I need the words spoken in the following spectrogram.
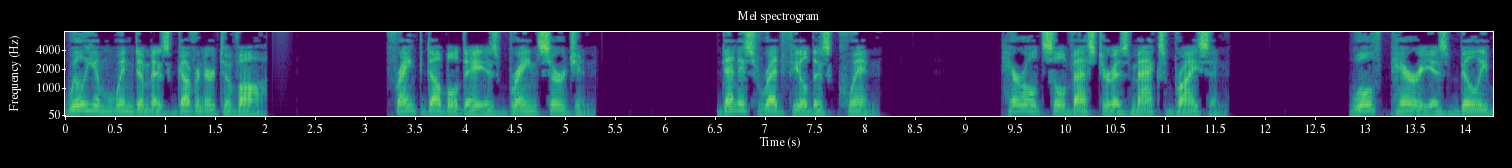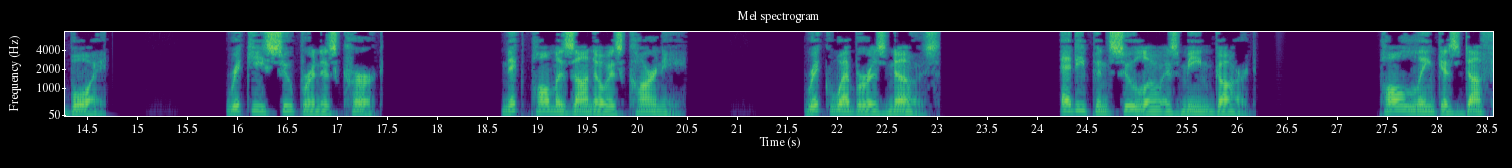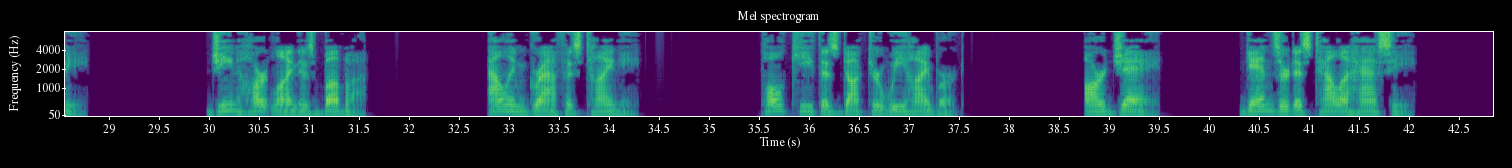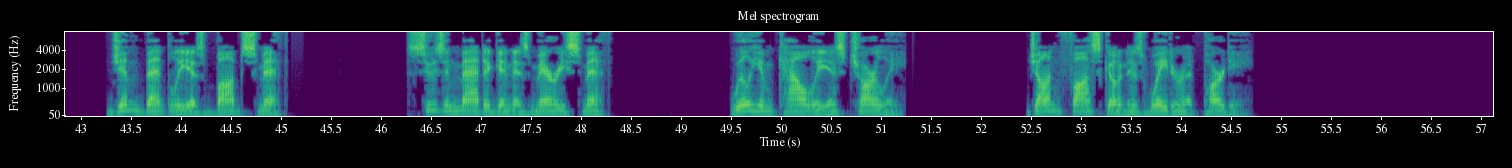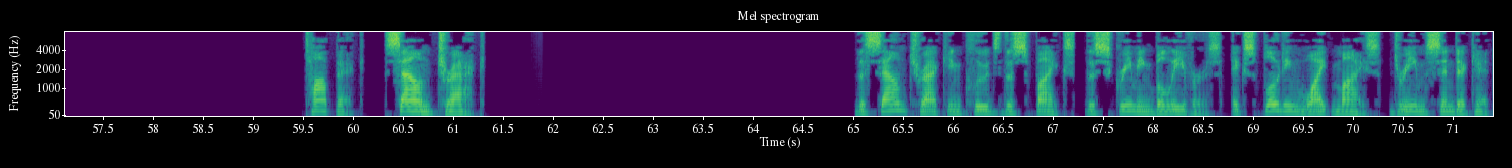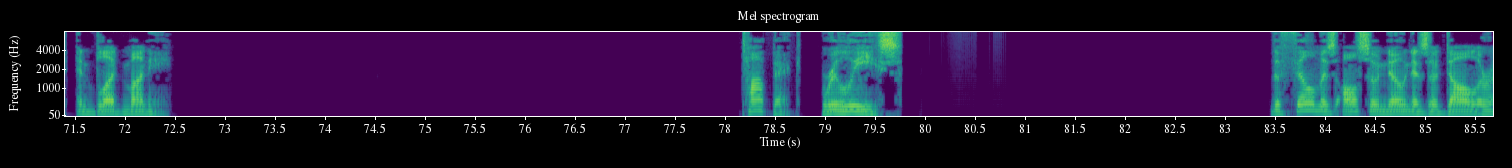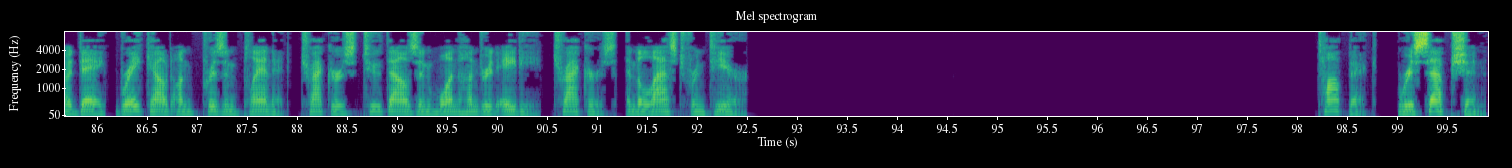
William Windom as Governor Tava Frank Doubleday as Brain Surgeon. Dennis Redfield as Quinn. Harold Sylvester as Max Bryson. Wolf Perry as Billy Boy. Ricky Supran as Kirk. Nick Palmisano as Carney. Rick Weber as Nose. Eddie Pennsulo as Mean Guard Paul Link as Duffy. Gene Hartline as Bubba. Alan Graff as Tiny. Paul Keith as Dr. Wee Heiberg R.J. Ganzert as Tallahassee. Jim Bentley as Bob Smith. Susan Madigan as Mary Smith. William Cowley as Charlie. John Foscone as waiter at party Soundtrack The soundtrack includes The Spikes, The Screaming Believers, Exploding White Mice, Dream Syndicate, and Blood Money. Release The film is also known as A Dollar a Day, Breakout on Prison Planet, Trackers 2180, Trackers, and The Last Frontier. Reception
